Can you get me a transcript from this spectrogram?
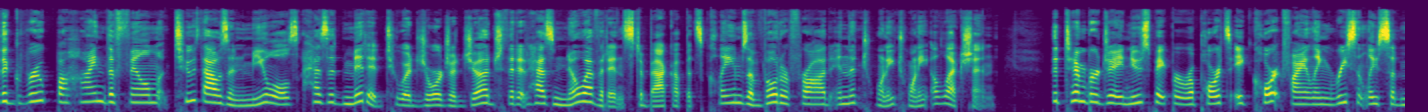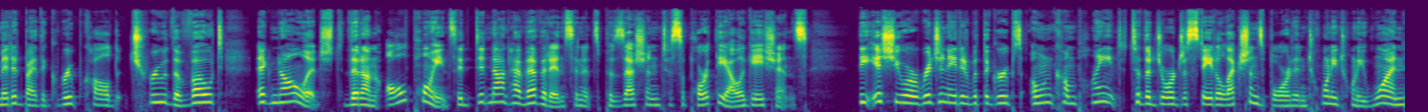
The group behind the film 2000 Mules has admitted to a Georgia judge that it has no evidence to back up its claims of voter fraud in the 2020 election. The Timberjay newspaper reports a court filing recently submitted by the group called True the Vote acknowledged that on all points it did not have evidence in its possession to support the allegations. The issue originated with the group's own complaint to the Georgia State Elections Board in 2021,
